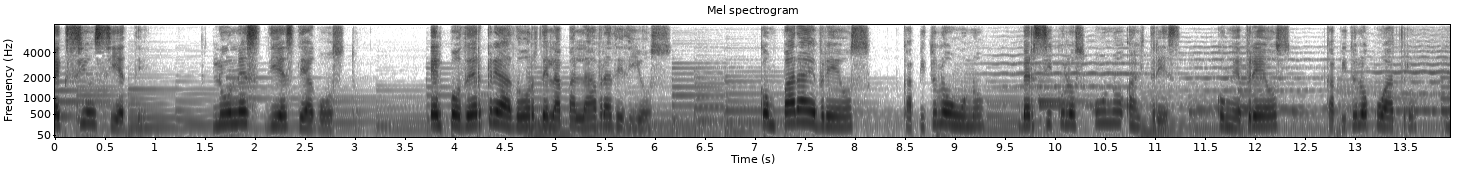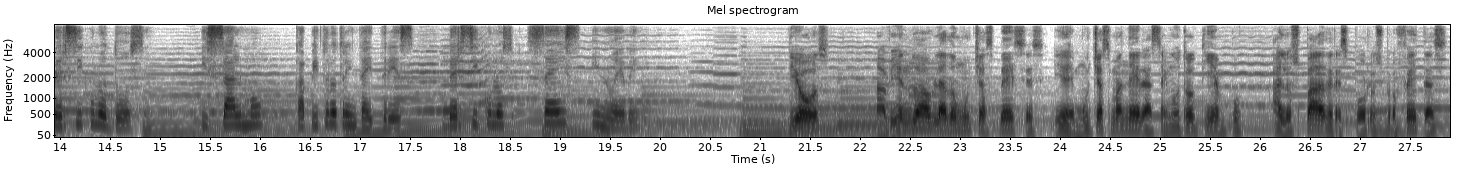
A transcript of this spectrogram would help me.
Lección 7. Lunes 10 de agosto. El poder creador de la palabra de Dios. Compara Hebreos capítulo 1 versículos 1 al 3 con Hebreos capítulo 4 versículo 12 y Salmo capítulo 33 versículos 6 y 9. Dios, habiendo hablado muchas veces y de muchas maneras en otro tiempo a los padres por los profetas,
